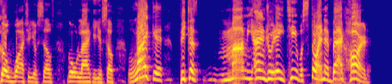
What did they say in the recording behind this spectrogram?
go watch it yourselves. Go like it yourself. Like it because mommy Android 18 was starting it back hard.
